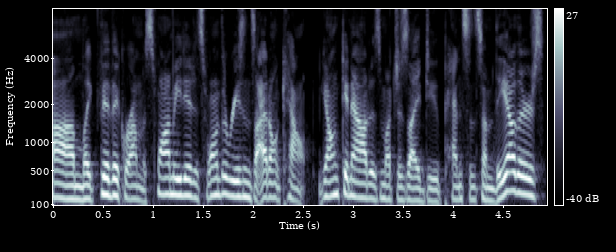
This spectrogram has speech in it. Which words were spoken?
um, like Vivek Ramaswamy did. It's one of the reasons I don't count Youngkin out as much as I do Pence and some of the others,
